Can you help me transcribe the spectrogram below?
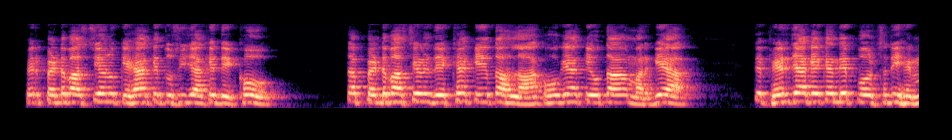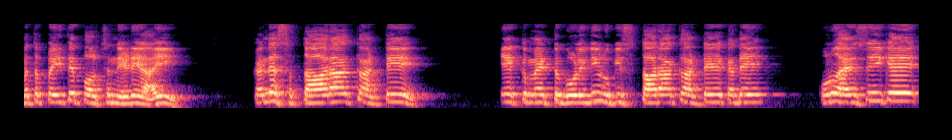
ਫਿਰ ਪਿੰਡ ਵਾਸੀਆਂ ਨੂੰ ਕਿਹਾ ਕਿ ਤੁਸੀਂ ਜਾ ਕੇ ਦੇਖੋ। ਤਾਂ ਪਿੰਡ ਵਾਸੀਆਂ ਨੇ ਦੇਖਿਆ ਕਿ ਉਹ ਤਾਂ ਹਲਾਕ ਹੋ ਗਿਆ, ਕਿ ਉਹ ਤਾਂ ਮਰ ਗਿਆ। ਤੇ ਫਿਰ ਜਾ ਕੇ ਕਹਿੰਦੇ ਪੁਲਿਸ ਦੀ ਹਿੰਮਤ ਪਈ ਤੇ ਪੁਲਿਸ ਨੇੜੇ ਆਈ। ਕਹਿੰਦੇ 17 ਘੰਟੇ 1 ਮਿੰਟ ਗੋਲੀ ਨਹੀਂ ਰੁਕੀ 17 ਘੰਟੇ ਕਹਿੰਦੇ ਉਹਨੂੰ ਐ ਸੀ ਕਿ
